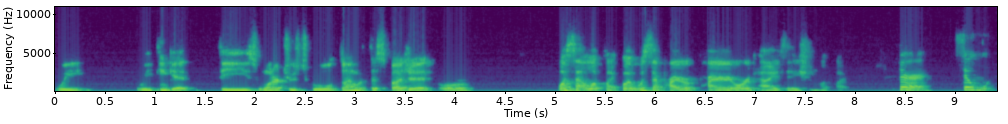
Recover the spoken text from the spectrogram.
we we can get these one or two schools done with this budget or what's that look like? What, what's that prior prioritization look like? Sure. So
